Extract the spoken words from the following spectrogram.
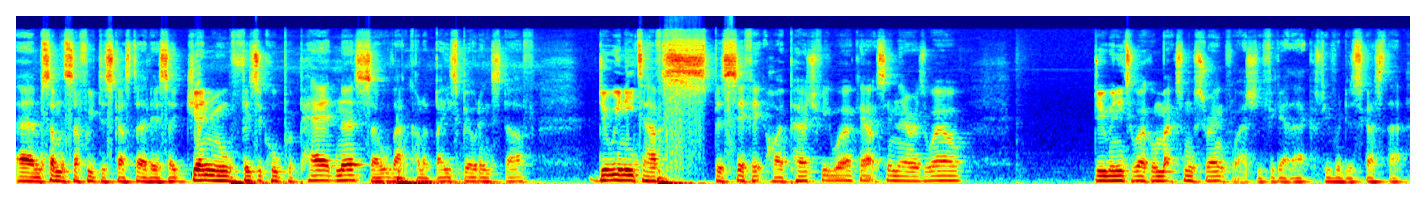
um, some of the stuff we discussed earlier. So, general physical preparedness, so all that kind of base building stuff. Do we need to have specific hypertrophy workouts in there as well? Do we need to work on maximal strength? Well, actually, forget that because we've already discussed that.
